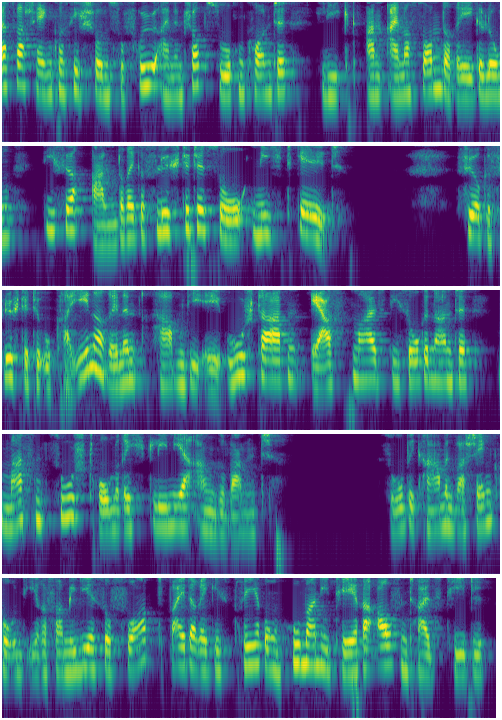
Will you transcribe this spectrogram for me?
Dass Waschenko sich schon so früh einen Job suchen konnte, liegt an einer Sonderregelung, die für andere Geflüchtete so nicht gilt. Für geflüchtete Ukrainerinnen haben die EU-Staaten erstmals die sogenannte Massenzustromrichtlinie angewandt. So bekamen Waschenko und ihre Familie sofort bei der Registrierung humanitäre Aufenthaltstitel,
